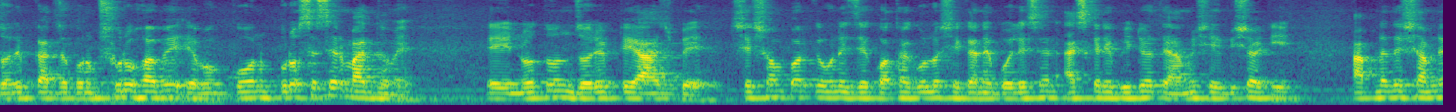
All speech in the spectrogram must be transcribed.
জরিপ কার্যক্রম শুরু হবে এবং কোন প্রসেসের মাধ্যমে এই নতুন জরিপটি আসবে, সে সম্পর্কে উনি যে কথাগুলো সেখানে বলেছেন, আজকের এই ভিডিওতে আমি সেই বিষয়টি আপনাদের সামনে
